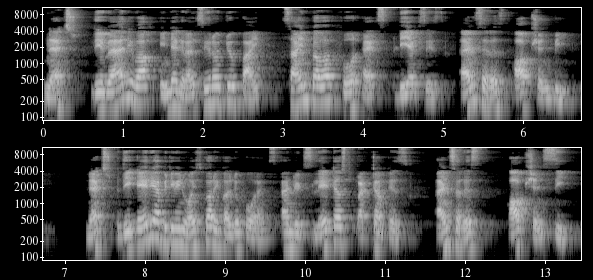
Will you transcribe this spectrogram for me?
Next, the value of integral 0 to pi sin power 4x dx is. Answer is option B. Next, the area between y square equal to 4x and its latus rectum is. Answer is option C.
